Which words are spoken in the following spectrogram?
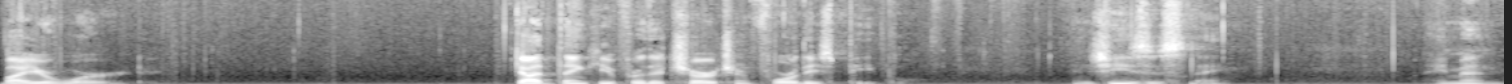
by your word. God, thank you for the church and for these people. In Jesus' name, amen.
